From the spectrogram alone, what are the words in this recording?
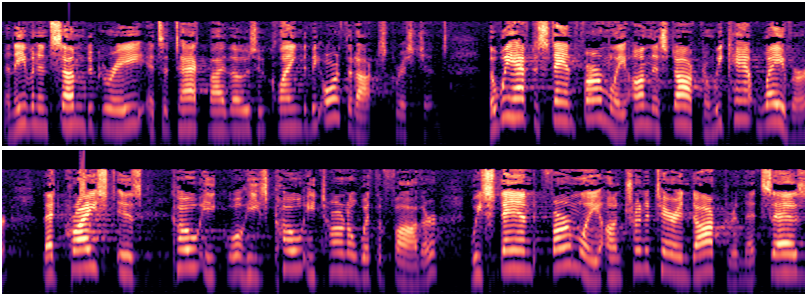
and even in some degree, it's attacked by those who claim to be Orthodox Christians. But we have to stand firmly on this doctrine. We can't waver that Christ is co equal, he's co eternal with the Father. We stand firmly on Trinitarian doctrine that says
